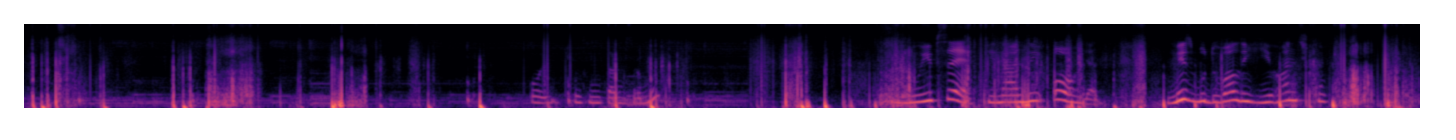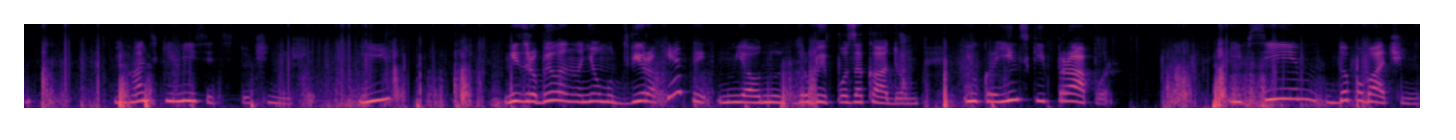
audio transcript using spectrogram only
Ой, щось не так зробив. Ну і все, фінальний огляд. Ми збудували гігантську гігантський місяць, точніше. І ми зробили на ньому дві ракети. Ну, я одну зробив поза кадром, і український прапор. І всім до побачення.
